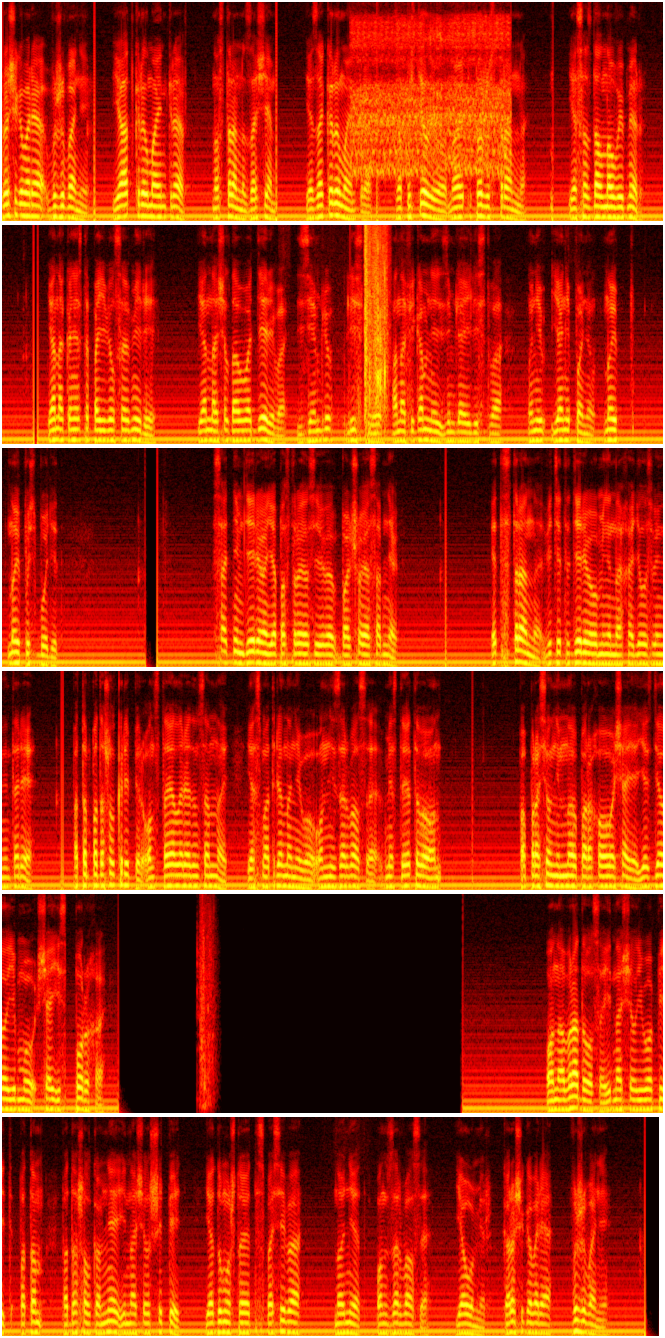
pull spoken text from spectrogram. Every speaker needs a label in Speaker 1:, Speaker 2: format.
Speaker 1: Короче говоря, выживание. Я открыл Майнкрафт, но странно, зачем? Я закрыл Майнкрафт, запустил его, но это тоже странно. Я создал новый мир. Я наконец-то появился в мире. Я начал добывать дерево, землю, листву. А нафига мне земля и листва? Ну не, я не понял. Ну и, ну и пусть будет. С одним деревом я построил себе большой особняк. Это странно, ведь это дерево у меня находилось в инвентаре. Потом подошел крипер, он стоял рядом со мной. Я смотрел на него, он не взорвался. Вместо этого он попросил немного порохового чая. Я сделал ему чай из пороха. Он обрадовался и начал его пить. Потом подошел ко мне и начал шипеть. Я думал, что это спасибо, но нет, он взорвался. Я умер. Короче говоря, выживание.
